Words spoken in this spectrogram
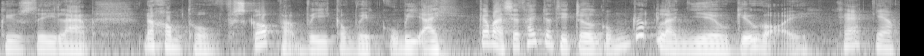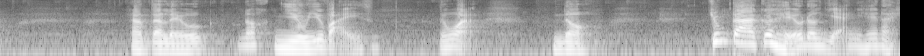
QC làm, nó không thuộc scope phạm vi công việc của BA các bạn sẽ thấy trên thị trường cũng rất là nhiều kiểu gọi khác nhau làm tài liệu nó nhiều như vậy đúng không ạ? No. Chúng ta cứ hiểu đơn giản như thế này.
